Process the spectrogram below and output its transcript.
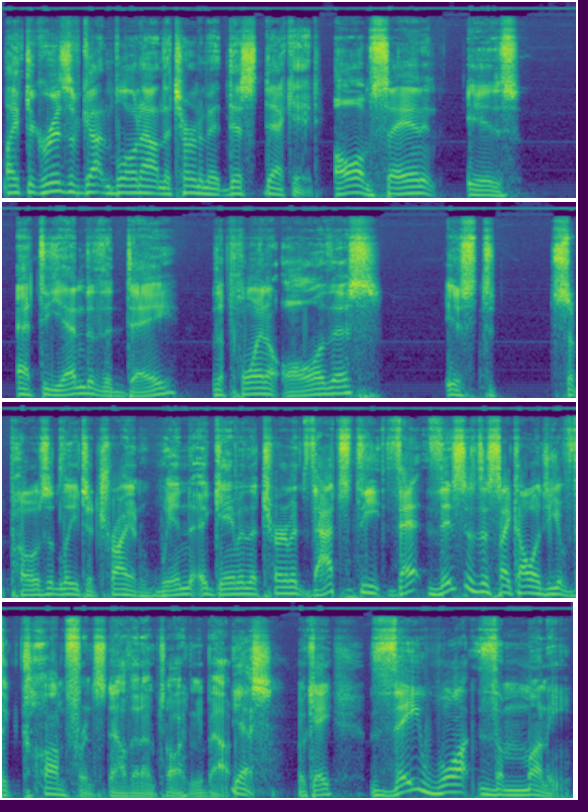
like the Grizz have gotten blown out in the tournament this decade. All I'm saying is, at the end of the day, the point of all of this is to supposedly to try and win a game in the tournament. That's the that this is the psychology of the conference now that I'm talking about. Yes. Okay. They want the money.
